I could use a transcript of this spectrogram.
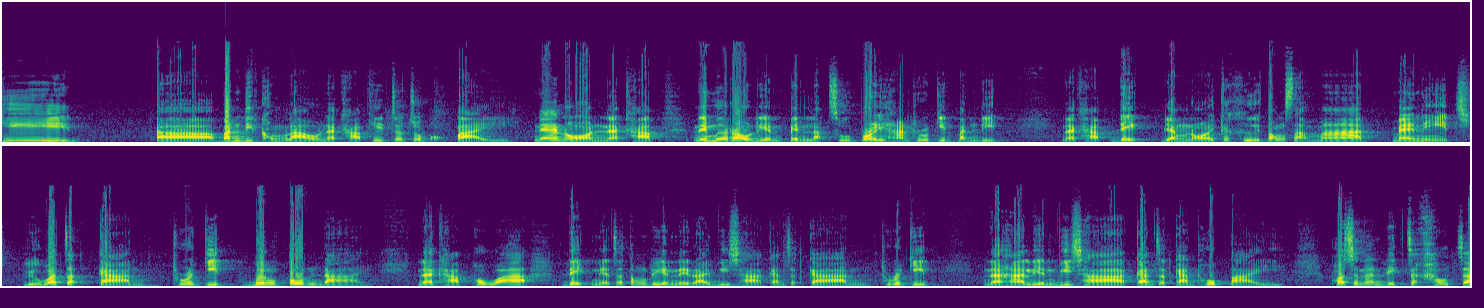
ที่บัณฑิตของเรานะครับที่จะจบออกไปแน่นอนนะครับ ในเมื่อเราเรียนเป็นหลักสูตรบริหารธุรกิจบัณฑิตนะครับ เด็กอย่างน้อยก็คือต้องสามารถ manage หรือว่าจัดการธุรกิจเบื้องต้นได้นะครับ เพราะว่าเด็กเนี่ยจะต้องเรียนในรายวิชาการจัดการธุรกิจนะฮะเรียนวิชาการจัดการทั่วไป เพราะฉะนั้นเด็กจะเข้าใจ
